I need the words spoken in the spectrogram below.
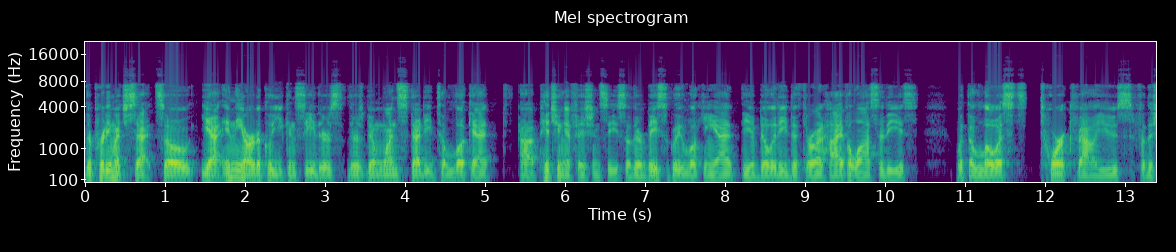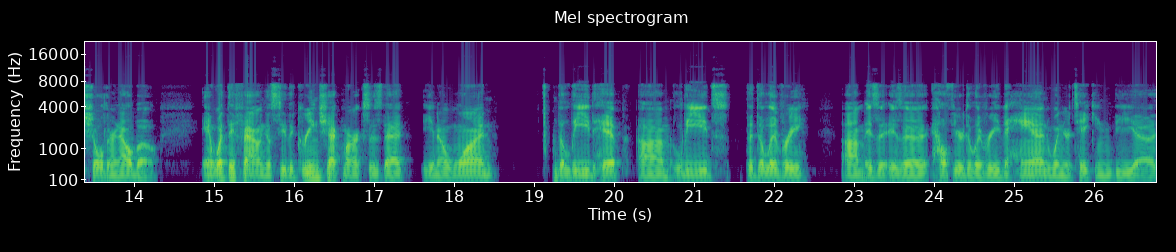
they're pretty much set. So yeah, in the article you can see there's there's been one study to look at uh, pitching efficiency. So they're basically looking at the ability to throw at high velocities with the lowest torque values for the shoulder and elbow. And what they found, you'll see the green check marks is that you know one, the lead hip um, leads the delivery um, is a is a healthier delivery. The hand when you're taking the uh,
